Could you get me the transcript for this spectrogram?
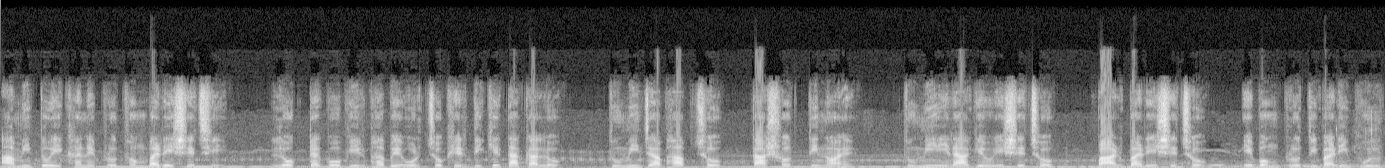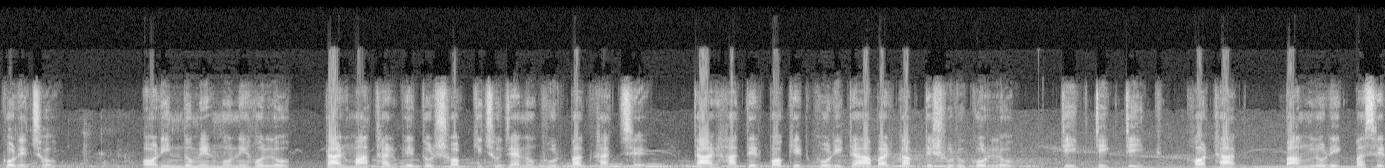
আমি তো এখানে প্রথমবার এসেছি। লোকটা গভীরভাবে ওর চোখের দিকে তাকালো। তুমি যা ভাবছ, তা সত্যি নয়। তুমি এর আগেও এসেছ, বারবার এসেছ, এবং প্রতিবারই ভুল করেছ। অরিন্দমের মনে হলো, তার মাথার ভেতর সব কিছু যেন ঘুরপাক খাচ্ছে। তার হাতের পকেট ঘড়িটা আবার কাঁপতে শুরু করল। টিক টিক টিক। হঠাৎ, বাংলোর একপাশের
